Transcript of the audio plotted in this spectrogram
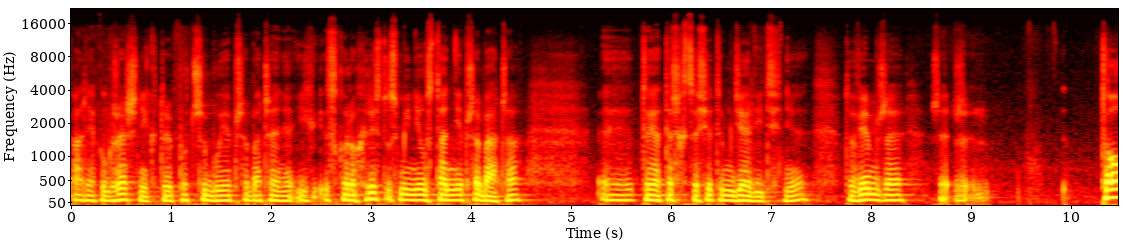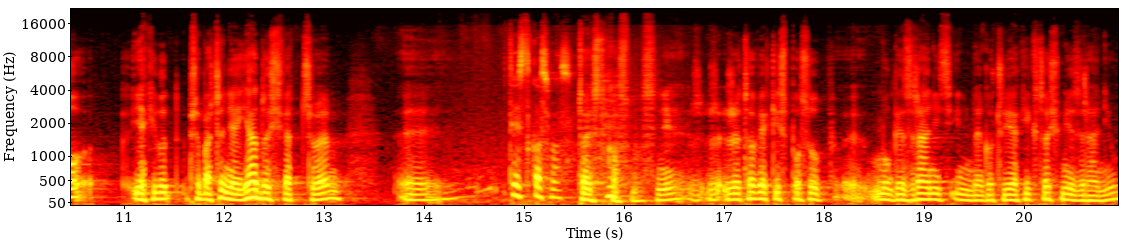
ale jako grzesznik, który potrzebuje przebaczenia. I skoro Chrystus mi nieustannie przebacza, y, to ja też chcę się tym dzielić. Nie? To wiem, że, że, że to, jakiego przebaczenia ja doświadczyłem, To jest kosmos. to jest kosmos, nie? Że, że to w jaki sposób y, mogę zranić innego, czy jaki ktoś mnie zranił,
